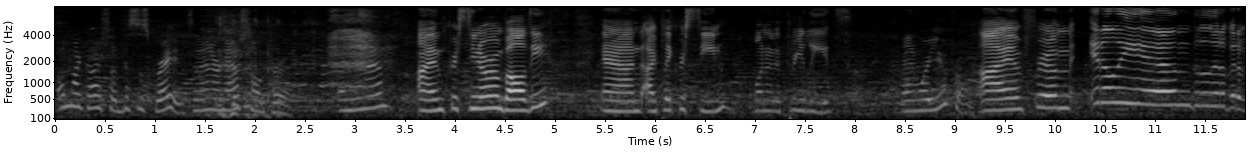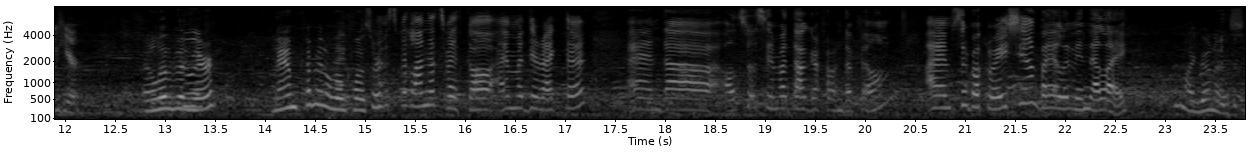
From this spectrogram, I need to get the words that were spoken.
Oh my gosh, so this is great. It's an international crew. And you, ma'am? I'm Cristina Rambaldi, and I play Christine, one of the three leads. And where are you from? I am from Italy and a little bit of here. And a little bit here. Ma'am, come in a little closer. I'm Svetlana Cvetko. I'm a director and uh, also cinematographer on the film. I am Serbo-Croatian, but I live in LA. Oh my goodness.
